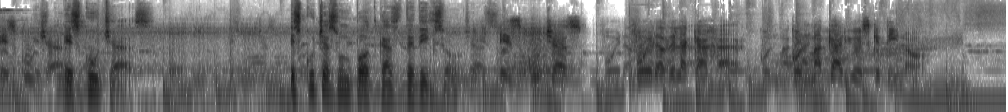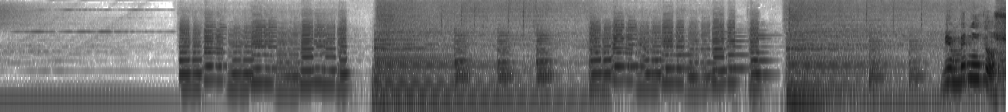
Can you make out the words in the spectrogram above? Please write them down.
Escuchas. Escuchas. Escuchas un podcast de Dixo. Escuchas Fuera de la Caja con Macario Esquetino. Bienvenidos.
